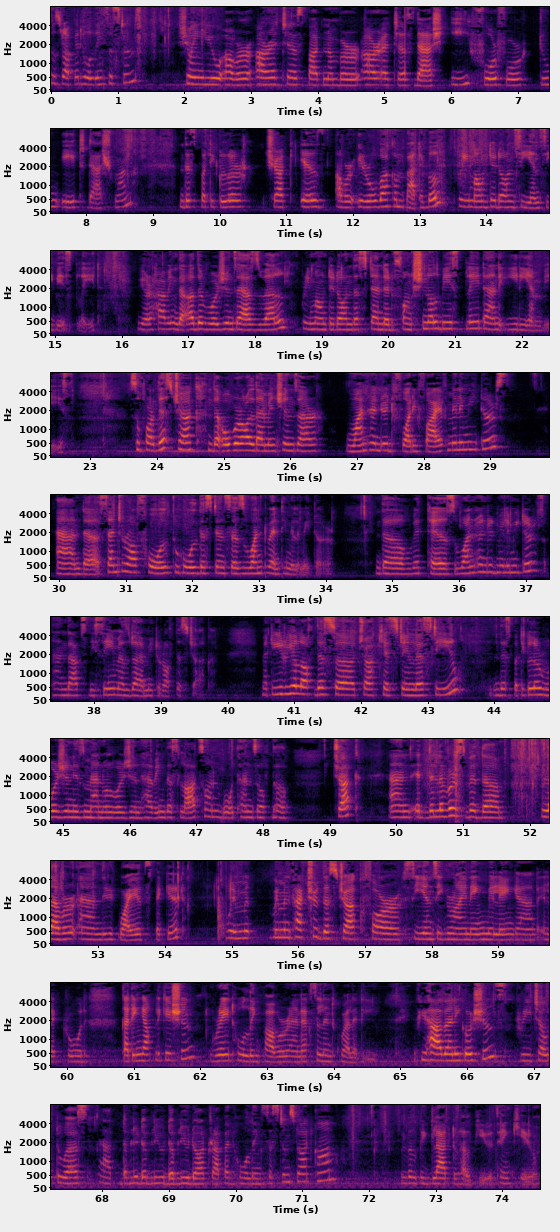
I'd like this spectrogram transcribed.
This is Rapid Holding Systems showing you our RHS part number RHS-E4428-1. This particular chuck is our Erowa compatible pre-mounted on CNC base plate. We are having the other versions as well pre-mounted on the standard functional base plate and EDM base. So for this chuck the overall dimensions are 145 millimeters and the center of hole to hole distance is 120 millimeter. The width is 100 millimeters and that's the same as diameter of this chuck material of this uh, chuck is stainless steel. This particular version is manual version having the slots on both ends of the chuck and it delivers with the lever and the required spigot we we manufactured this chuck for CNC grinding, milling and electrode cutting application. Great holding power and excellent quality. If you have any questions, reach out to us at www.rapidholdingsystems.com. We will be glad to help you. Thank you.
